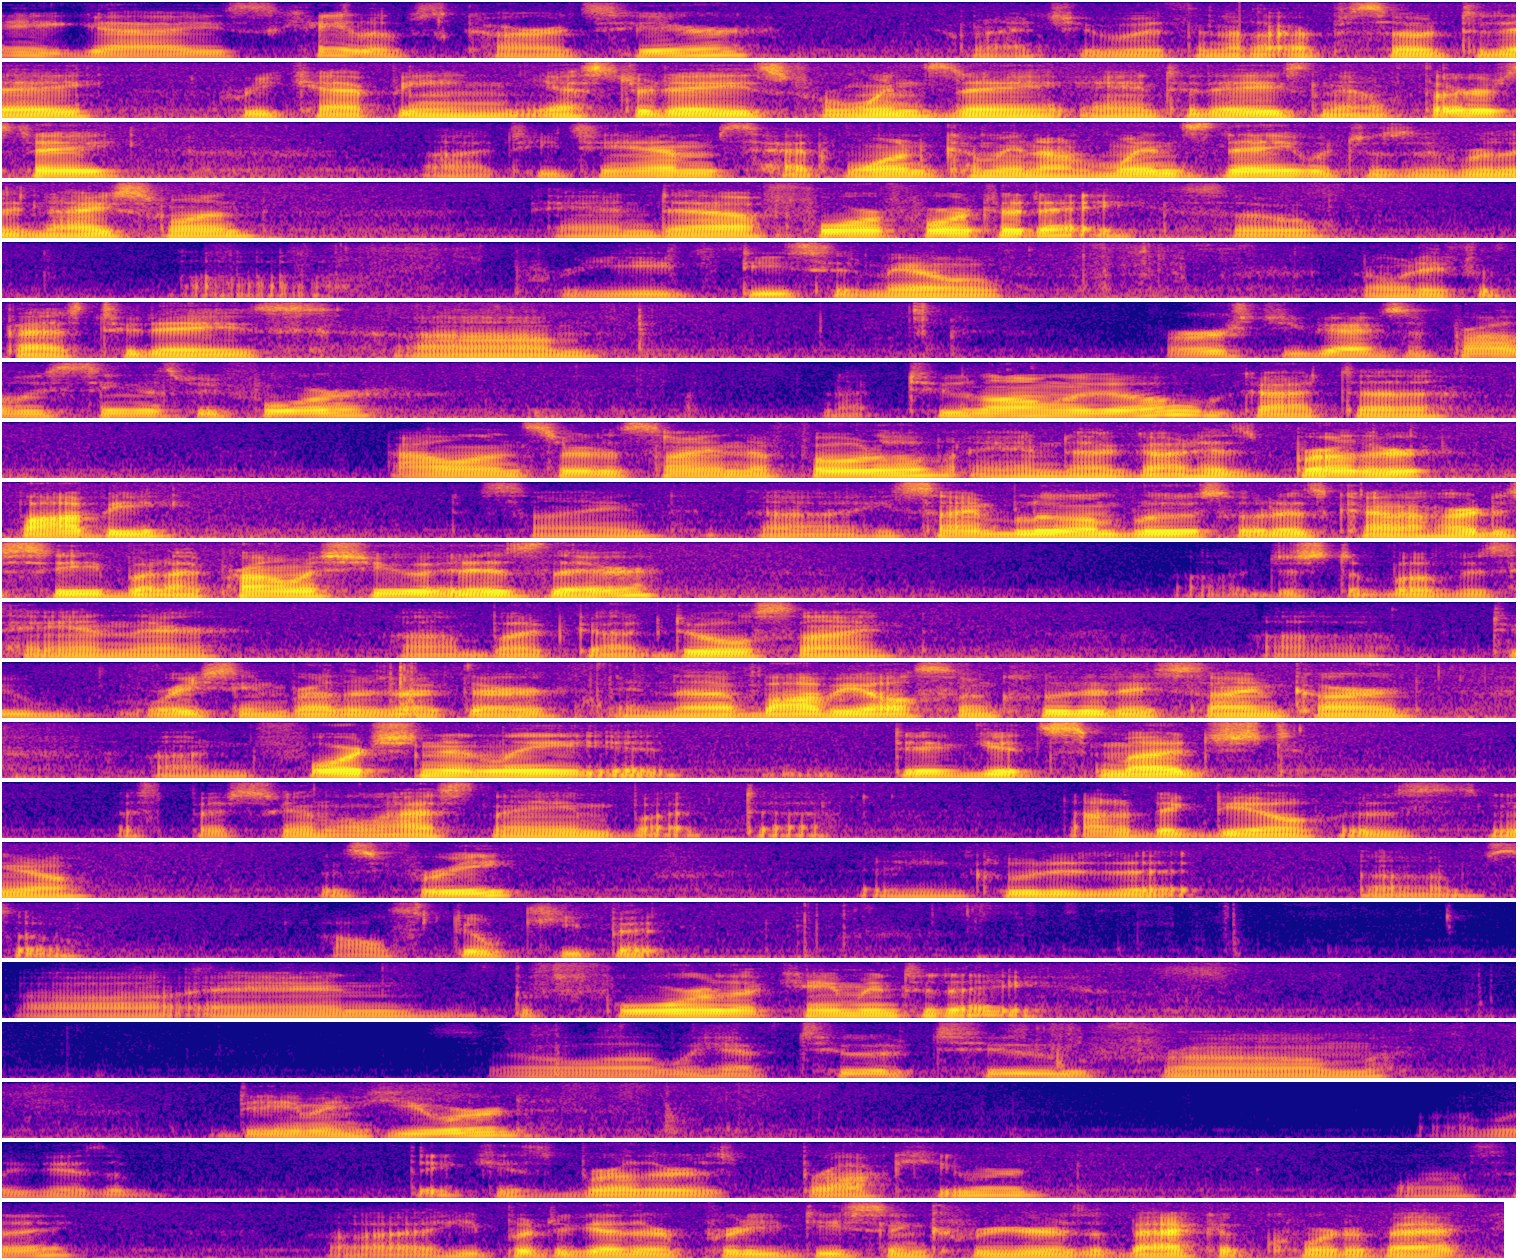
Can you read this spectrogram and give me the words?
Hey guys, Caleb's Cards here, coming at you with another episode today, recapping yesterday's for Wednesday and today's now Thursday. Uh, TTM's had one come in on Wednesday, which was a really nice one, and uh, four for today, so uh, pretty decent mail, day for the past two days. Um, first, you guys have probably seen this before, not too long ago, got uh, Al Unser to sign the photo, and I uh, got his brother, Bobby, to sign. Uh, he signed blue on blue, so it is kind of hard to see, but I promise you it is there. Uh, just above his hand there. Um, but got dual sign. Uh, two racing brothers right there. And uh, Bobby also included a signed card. Unfortunately, it did get smudged, especially on the last name, but uh, not a big deal. It was, you know, it was free, and he included it. Um, so I'll still keep it. Uh, and the four that came in today. So uh, we have two of two from Damon Huard. I believe he has a, I think his brother is Brock Huard, I want to say. Uh, he put together a pretty decent career as a backup quarterback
